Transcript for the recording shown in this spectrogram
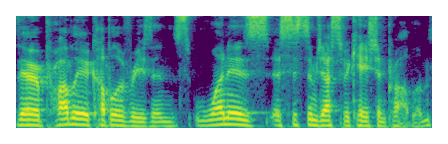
there are probably a couple of reasons. One is a system justification problem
